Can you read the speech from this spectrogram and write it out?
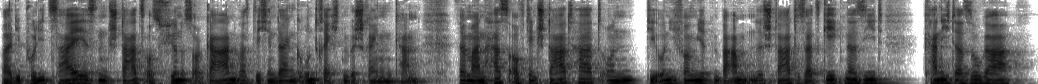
weil die Polizei ist ein staatsausführendes Organ, was dich in deinen Grundrechten beschränken kann. Wenn man Hass auf den Staat hat und die uniformierten Beamten des Staates als Gegner sieht, kann ich da sogar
